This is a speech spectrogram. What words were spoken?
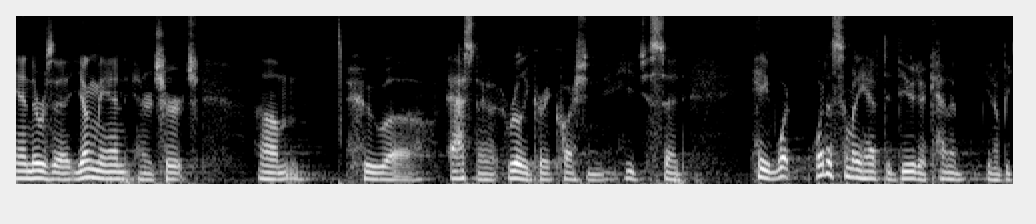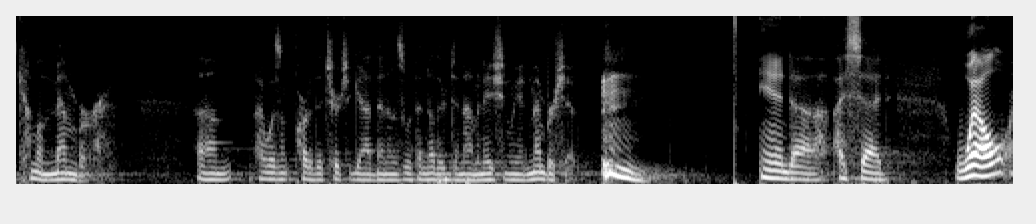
And there was a young man in our church um, who uh, asked a really great question. He just said, hey, what, what does somebody have to do to kind of, you know, become a member? Um, I wasn't part of the Church of God then. I was with another denomination. We had membership. and uh, I said, well,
